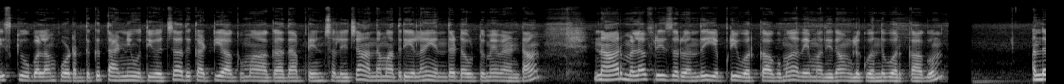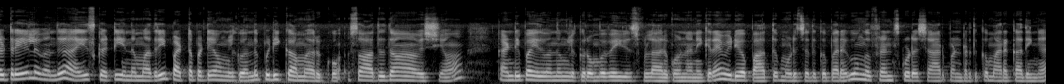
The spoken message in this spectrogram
ஐஸ் க்யூபெல்லாம் போடுறதுக்கு தண்ணி ஊற்றி வச்சு அது கட்டி ஆகுமா ஆகாது அப்படின்னு சொல்லிச்சு அந்த மாதிரியெல்லாம் எந்த டவுட்டுமே வேண்டாம். நார்மலாக ஃப்ரீசர் வந்து எப்படி ஒர்க் ஆகுமோ அதே மாதிரி தான் உங்களுக்கு வந்து ஒர்க் ஆகும். அந்த ட்ரேயில் வந்து ஐஸ் கட்டி இந்த மாதிரி பட்டப்பட்டையாக உங்களுக்கு வந்து பிடிக்காமல் இருக்கும். ஸோ அதுதான் விஷயம். கண்டிப்பாக இது வந்து உங்களுக்கு ரொம்பவே யூஸ்ஃபுல்லாக இருக்கும்னு நினைக்கிறேன். வீடியோ பார்த்து முடிச்சதுக்கு பிறகு உங்கள் ஃப்ரெண்ட்ஸ் கூட ஷேர் பண்ணுறதுக்கு மறக்காதீங்க.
